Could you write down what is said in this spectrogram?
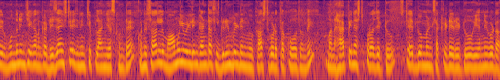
మీరు ముందు నుంచి కనుక డిజైన్ స్టేజ్ నుంచి ప్లాన్ చేసుకుంటే కొన్నిసార్లు మామూలు బిల్డింగ్ కంటే అసలు గ్రీన్ బిల్డింగ్ కాస్ట్ కూడా తక్కువ అవుతుంది. మన happy nest project state government secretariat ఇవన్నీ కూడా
